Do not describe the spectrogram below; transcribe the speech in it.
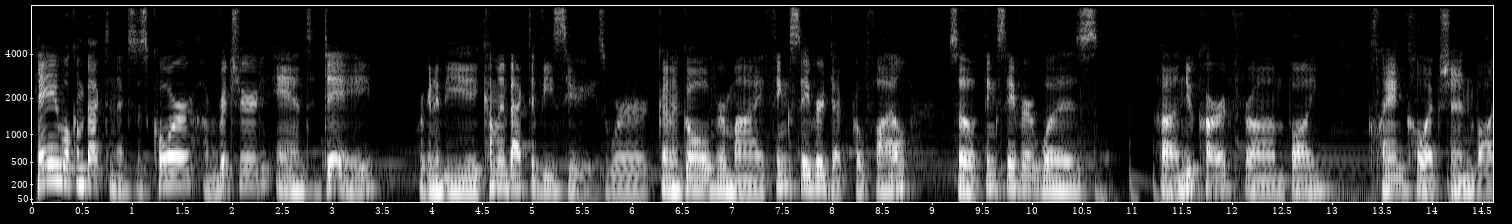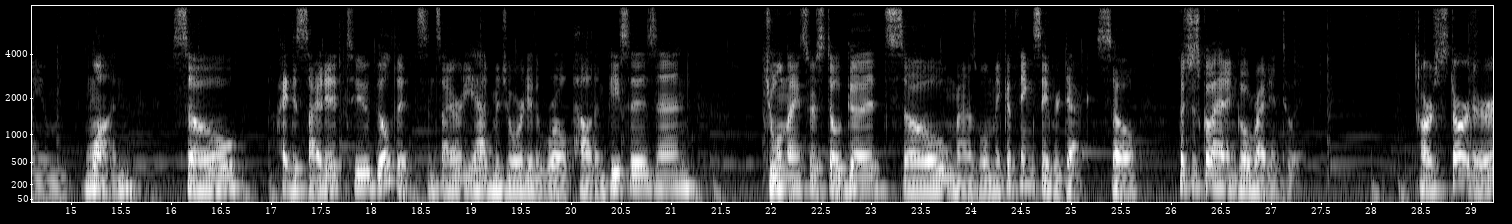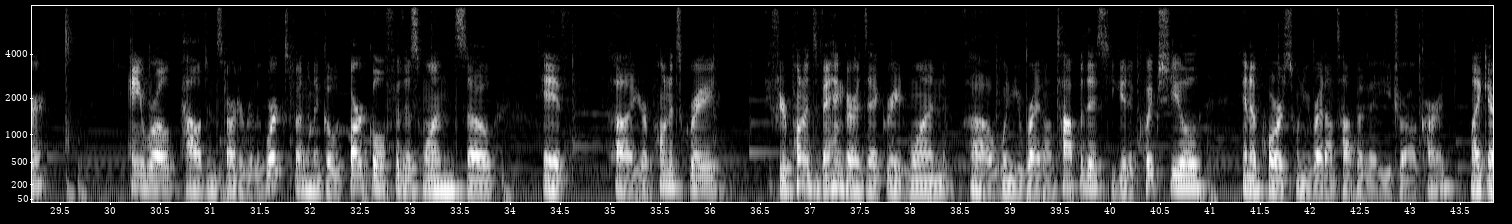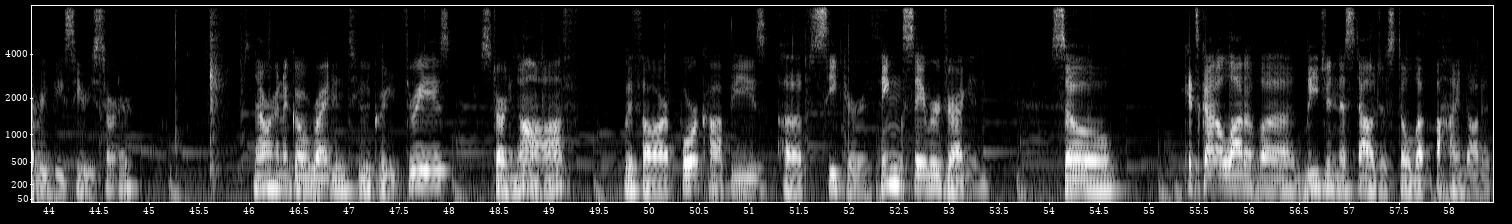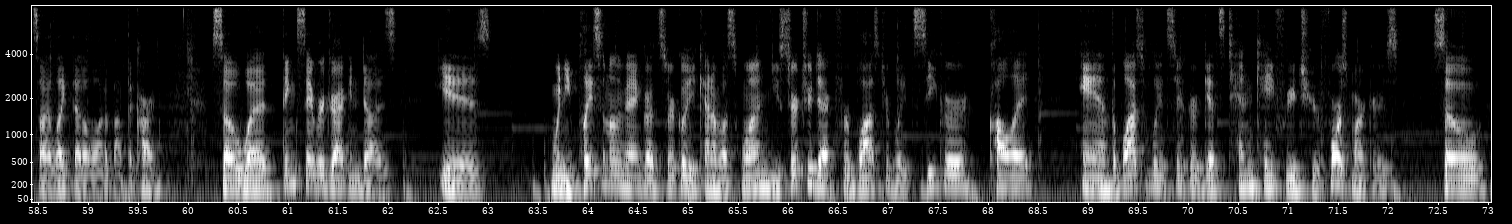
Hey, welcome back to Nexus Corps. I'm Richard, and today we're going to be coming back to V Series. We're going to go over my ThingSaver deck profile. So, ThingSaver was a new card from Volume Clan Collection Volume 1. So, I decided to build it since I already had majority of the Royal Paladin pieces and Jewel Knights are still good, so might as well make a ThingSaver deck. So, let's just go ahead and go right into it. Our starter any Royal Paladin starter really works, but I'm going to go with Barkle for this one. So if uh, your opponent's grade, if your opponent's Vanguard's at grade 1, uh, when you write on top of this, you get a quick shield, and of course, when you write on top of it, you draw a card, like every V Series starter. So now we're going to go right into grade 3s, starting off with our four copies of Seeker, ThingSaver Dragon. So it's got a lot of uh, Legion nostalgia still left behind on it, so I like that a lot about the card. So what ThingSaver Dragon does is when you place it on the Vanguard circle, you count of us plus one, you search your deck for Blaster Blade Seeker, call it, and the Blaster Blade Seeker gets 10k for each of your force markers. So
